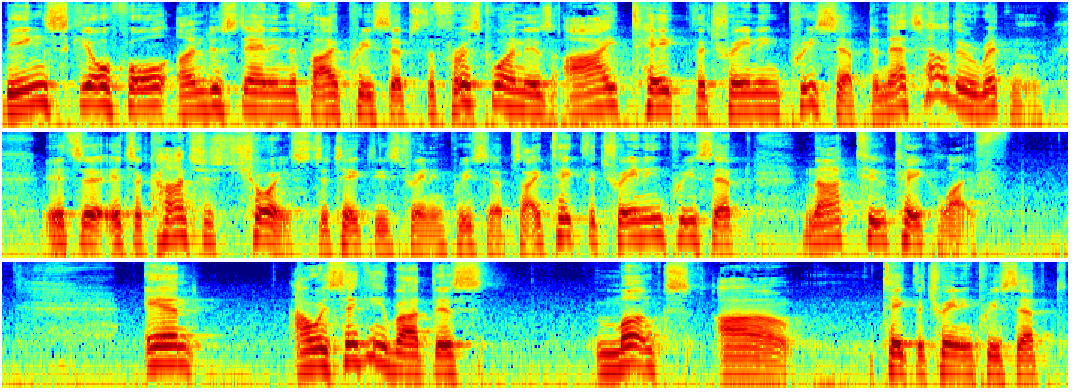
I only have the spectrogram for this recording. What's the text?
being skillful, understanding the five precepts. The first one is I take the training precept, and that's how they're written. It's a, it's a conscious choice to take these training precepts. I take the training precept not to take life. And I was thinking about this. Monks uh, take the training precept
